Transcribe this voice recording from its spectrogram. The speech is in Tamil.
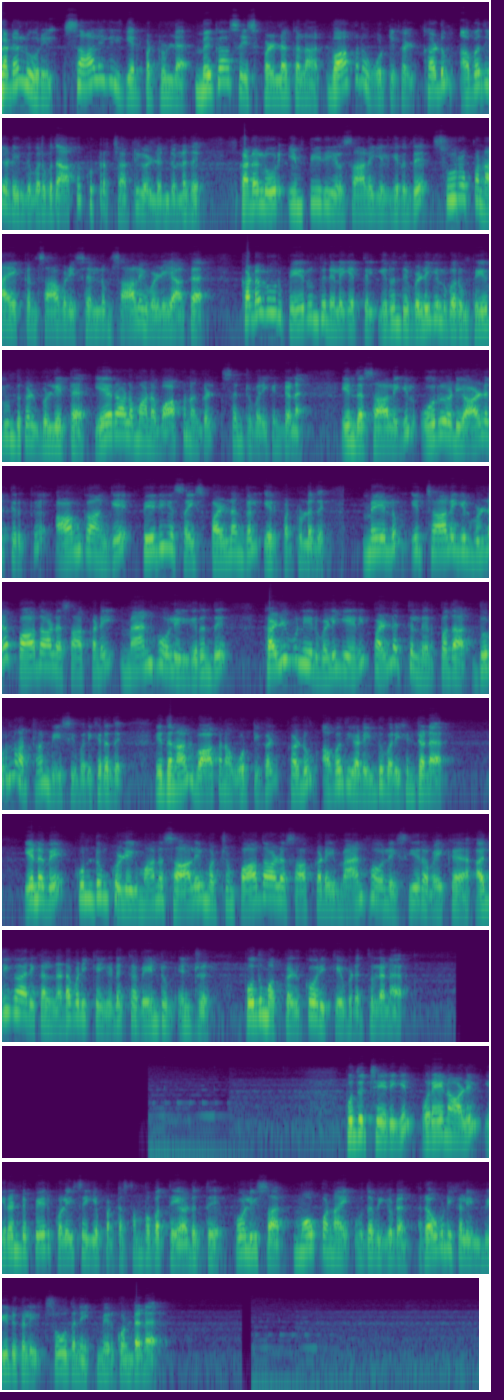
கடலூரில் சாலையில் ஏற்பட்டுள்ள மெகா சைஸ் பள்ளங்களால் வாகன ஓட்டிகள் கடும் அவதியடைந்து வருவதாக குற்றச்சாட்டு எழுந்துள்ளது. கடலூர் இம்பீரியல் சாலையில் இருந்து சூரப்ப நாயக்கன் சாவடி செல்லும் சாலை வழியாக கடலூர் பேருந்து நிலையத்தில் இருந்து வெளியில் வரும் பேருந்துகள் உள்ளிட்ட ஏராளமான வாகனங்கள் சென்று வருகின்றன. இந்த சாலையில் ஒரு அடி ஆழத்திற்கு ஆங்காங்கே பெரிய சைஸ் பள்ளங்கள் ஏற்பட்டுள்ளது. மேலும் இச்சாலையில் உள்ள பாதாள சாக்கடை மேன்ஹோலில் இருந்து கழிவுநீர் வெளியேறி பள்ளத்தில் நிற்பதால் துர்நாற்றம் வீசி வருகிறது. இதனால் வாகன ஓட்டிகள் கடும் அவதியடைந்து வருகின்றனர். எனவே குண்டும் குழியுமான சாலை மற்றும் பாதாள சாக்கடை மேன்ஹோலை சீரமைக்க அதிகாரிகள் நடவடிக்கை எடுக்க வேண்டும் என்று பொதுமக்கள் கோரிக்கை விடுத்துள்ளனர். புதுச்சேரியில் ஒரே நாளில் இரண்டு பேர் கொலை செய்யப்பட்ட சம்பவத்தை அடுத்து போலீசார் மோப்பனாய் உதவியுடன் ரவுடிகளின் வீடுகளில் சோதனை மேற்கொண்டனர்.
